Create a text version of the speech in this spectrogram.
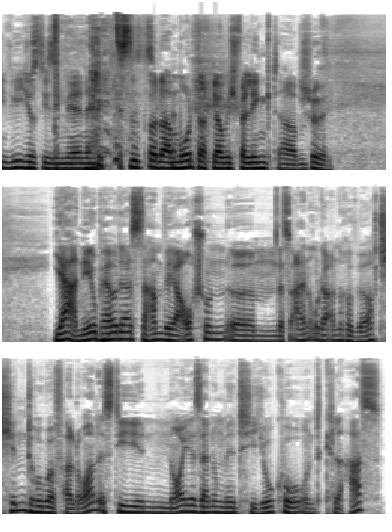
die Videos, die sie mir in der letzten oder am Montag, glaube ich, verlinkt haben. Schön. Ja, Neo Paradise, da haben wir ja auch schon ähm, das ein oder andere Wörtchen drüber verloren, ist die neue Sendung mit Joko und Klaas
